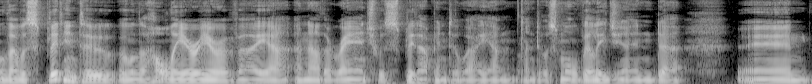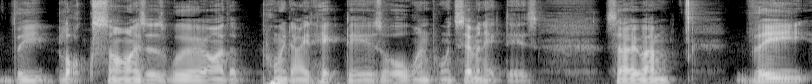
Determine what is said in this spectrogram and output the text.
well, they were split into well, the whole area of a uh, another ranch was split up into a um, into a small village, and uh, and the block sizes were either 0.8 hectares or 1.7 hectares. So um, the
